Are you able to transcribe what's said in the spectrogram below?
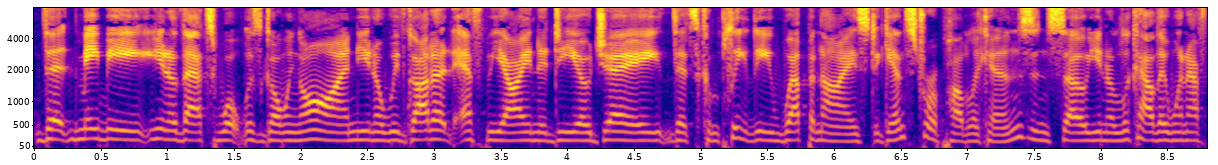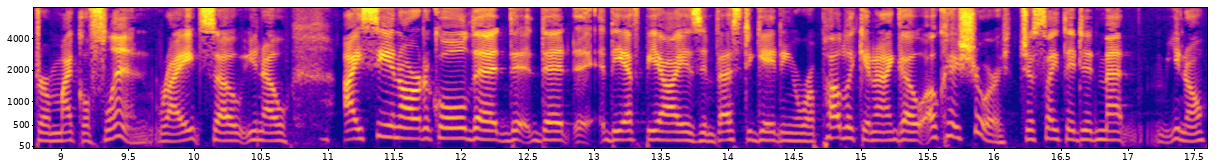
that maybe you know that's what was going on. You know, we've got an FBI and a DOJ that's completely weaponized against Republicans, and so you know, look how they went after Michael Flynn, right? So you know, I see an article that that, that the FBI is investigating a Republican, and I go, okay, sure, just like they did Matt, you know,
